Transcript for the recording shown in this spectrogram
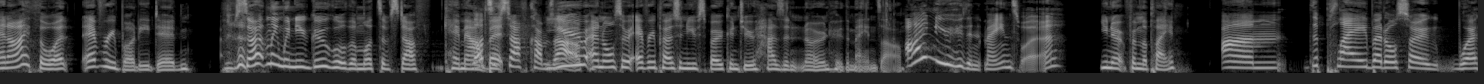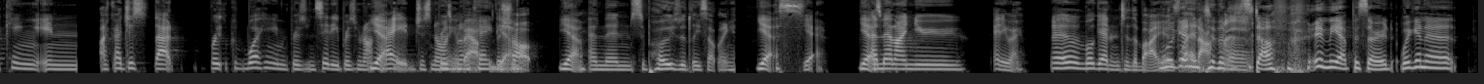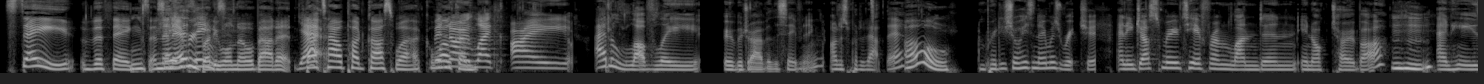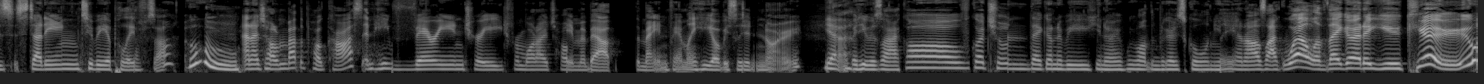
and i thought everybody did certainly when you google them lots of stuff came out Lots but of stuff comes you up. and also every person you've spoken to hasn't known who the Maynes are I knew who the Maynes were. you know from the play Um, the play, but also working in like I just that Bri- working in Brisbane City, Brisbane Yeah. Arcade, just knowing Brisbane about Arcade, the yeah. shop, yeah and then supposedly something. yes Yeah. yes And then I knew anyway. eh, We'll get into the bios. We'll get later. into the stuff in the episode. We're gonna say the things, and then Say the everybody will know about it. Yeah. That's how podcasts work. But Welcome. no, like I, I had a lovely Uber driver this evening. I'll just put it out there. oh, I'm pretty sure his name is Richard, and he just moved here from London in October, mm-hmm. and he's studying to be a police officer. Ooh, And I told him about the podcast, and he very intrigued from what I told him about the Mayne family. He obviously didn't know, yeah. but he was like, "Oh, we've got children. They're going to be, you know, we want them to go to school." And and I was like, "Well, if they go to UQ,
